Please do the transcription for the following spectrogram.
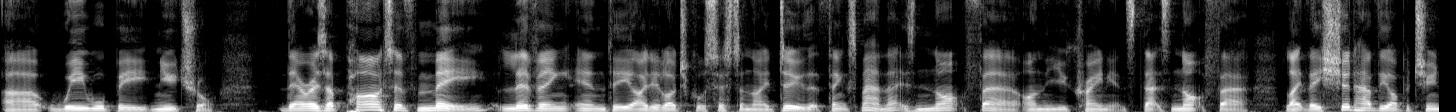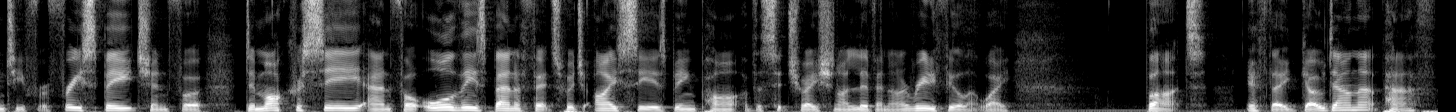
Uh, we will be neutral there is a part of me living in the ideological system I do that thinks, man, that is not fair on the Ukrainians. That's not fair. Like they should have the opportunity for free speech and for democracy and for all these benefits, which I see as being part of the situation I live in. And I really feel that way. But if they go down that path,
